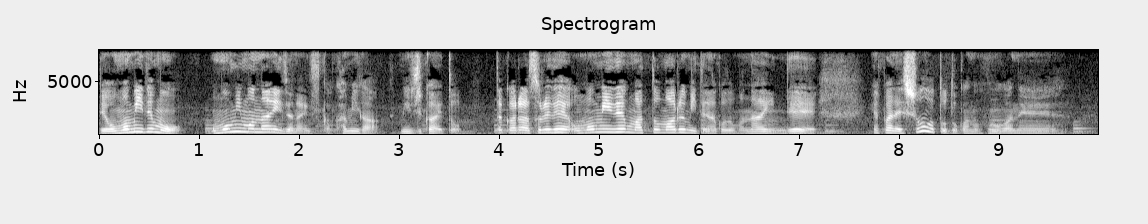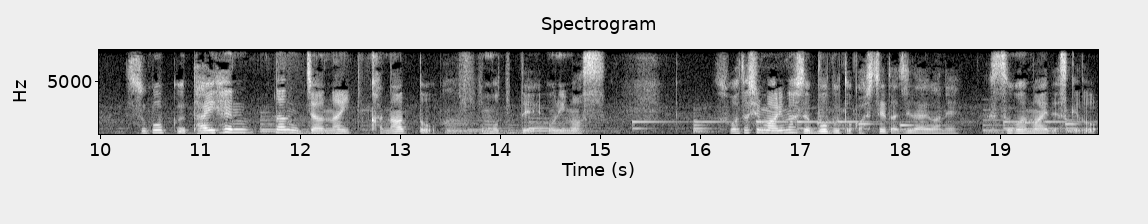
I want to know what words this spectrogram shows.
で重みでも重みもないじゃないですか髪が短いと。だからそれで重みでまとまるみたいなこともないんでやっぱねショートとかの方がねすごく大変なんじゃないかなと思っております。私もありましたよ。ボブとかしてた時代がねすごい前ですけど。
